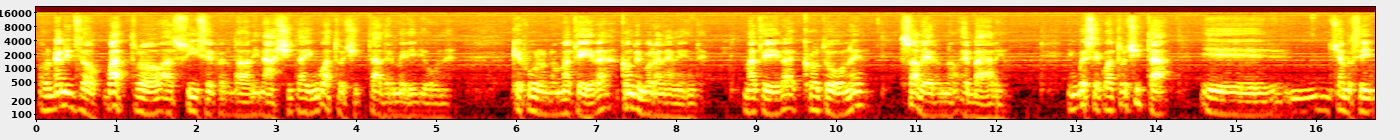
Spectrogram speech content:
organizzò quattro assise per la rinascita in quattro città del meridione, che furono Matera, contemporaneamente, Matera, Crotone, Salerno e Bari in queste quattro città eh, diciamo, si,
